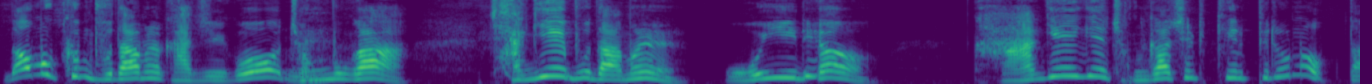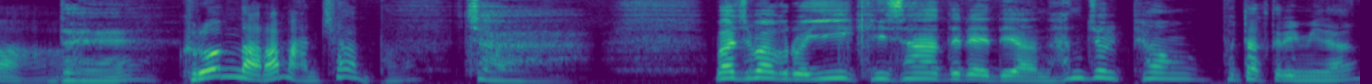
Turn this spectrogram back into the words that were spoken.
너무 큰 부담을 가지고 네. 정부가 자기의 부담을 오히려 가계에게 전가시킬 필요는 없다. 네. 그런 나라 많지 않다. 자, 마지막으로 이 기사들에 대한 한 줄 평 부탁드립니다.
